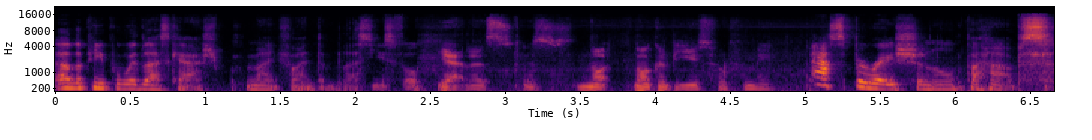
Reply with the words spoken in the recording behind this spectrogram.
other people with less cash might find them less useful Yeah, that's, that's not not going to be useful for me. aspirational perhaps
